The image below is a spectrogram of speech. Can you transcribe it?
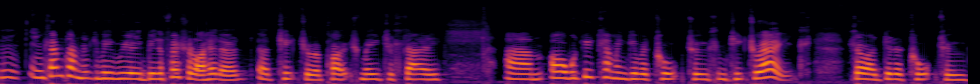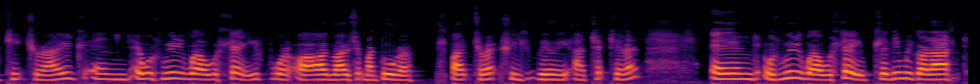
Mm, and sometimes it can be really beneficial. I had a, a teacher approach me to say, um, oh, would you come and give a talk to some teacher aides? So I did a talk to teacher aides and it was really well received. What I wrote it, my daughter spoke to it, she's very articulate and it was really well received. So then we got asked,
